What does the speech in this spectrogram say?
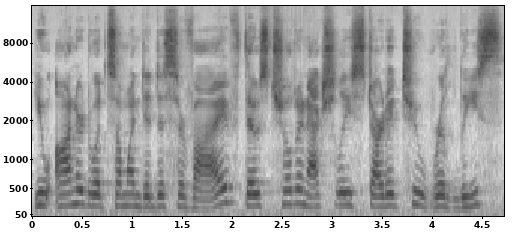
you honored what someone did to survive, those children actually started to release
